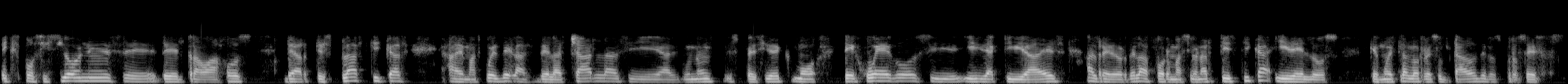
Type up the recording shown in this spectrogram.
exposiciones eh, de trabajos de artes plásticas, además pues de las de las charlas y alguna especie de como de juegos y, y de actividades alrededor de la formación artística y de los que muestran los resultados de los procesos.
